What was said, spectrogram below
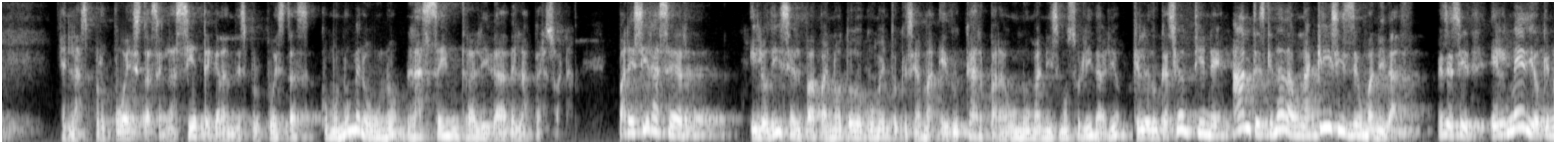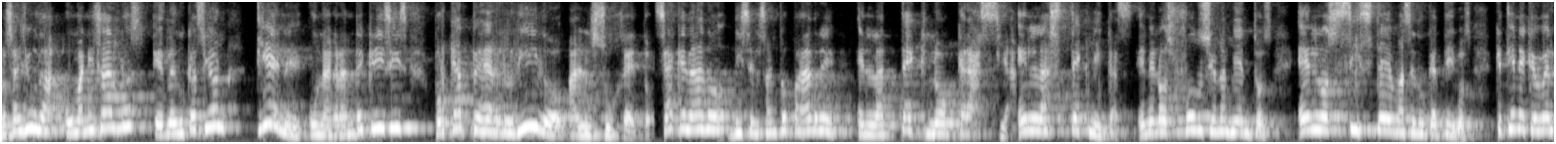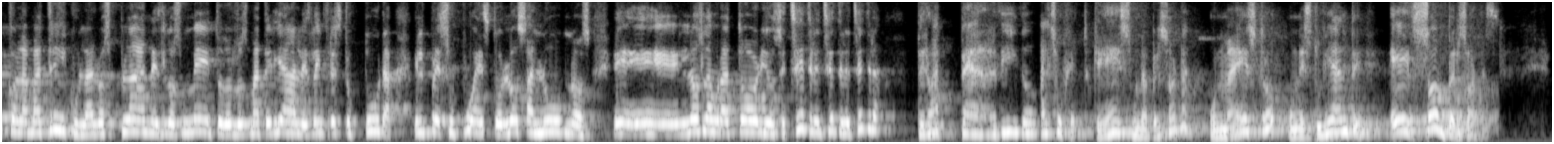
en las propuestas, en las siete grandes propuestas, como número uno, la centralidad de la persona. Pareciera ser, y lo dice el Papa en otro documento que se llama Educar para un humanismo solidario, que la educación tiene antes que nada una crisis de humanidad. Es decir, el medio que nos ayuda a humanizarnos, que es la educación, tiene una grande crisis porque ha perdido al sujeto. Se ha quedado, dice el Santo Padre, en la tecnocracia, en las técnicas, en los funcionamientos, en los sistemas educativos, que tiene que ver con la matrícula, los planes, los métodos, los materiales, la infraestructura, el presupuesto, los alumnos, eh, los laboratorios, etcétera, etcétera, etcétera pero ha perdido al sujeto, que es una persona, un maestro, un estudiante, eh, son personas.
